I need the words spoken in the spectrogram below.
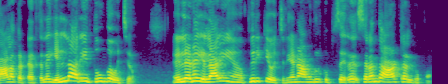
காலகட்டத்தில் எல்லாரையும் தூங்க வச்சிரும். இல்லைன்னா எல்லாரையும் பிரிக்க வச்சிடும் ஏன்னா அவங்களுக்கு சிற சிறந்த ஆற்றல் இருக்கும்.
